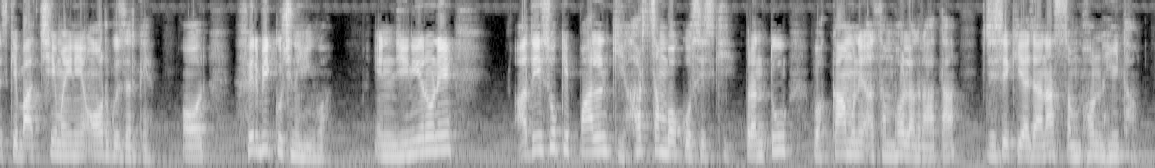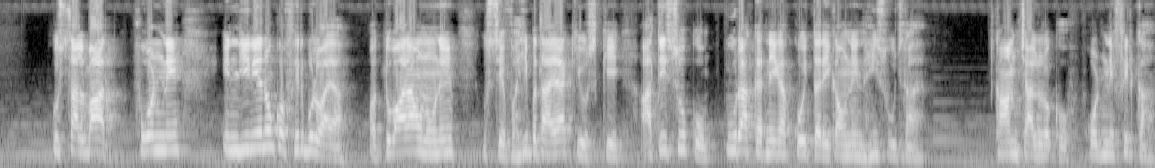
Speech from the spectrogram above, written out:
इसके बाद छः महीने और गुजर गए, और फिर भी कुछ नहीं हुआ। इंजीनियरों ने आदेशों के पालन की हर संभव कोशिश की, परंतु वह काम उन्हें असंभव लग रहा था, जिसे किया जाना संभव नहीं था। कुछ साल बाद फोर्ड ने इंजीनियरों को फिर बुलवाया और दोबारा उन्होंने उससे वही बताया कि उसके आदेशों को पूरा करने का कोई तरीका उन्हें नहीं सूझ रहा है। काम चालू रखो, फोर्ड ने फिर कहा।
